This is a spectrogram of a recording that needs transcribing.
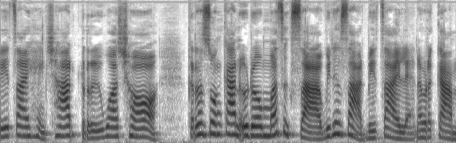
วิจัยแห่งชาติหรือวช กระทรวงการอุดมศึกษาวิทยาศาสตร์วิจัยและนวัตกรรม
